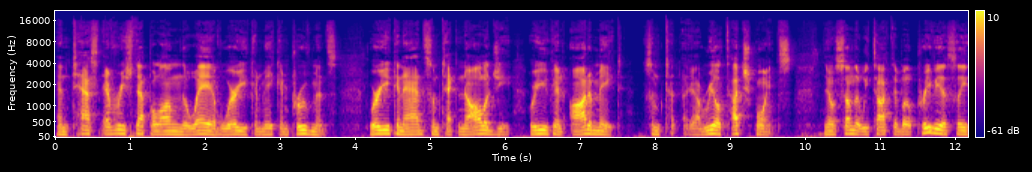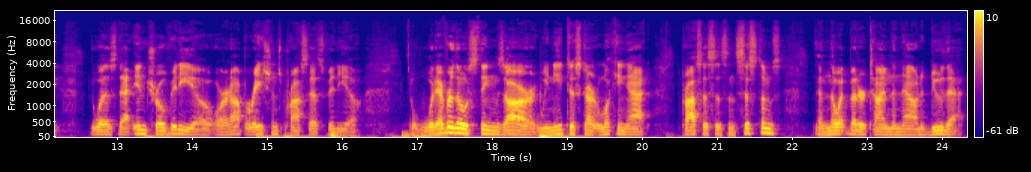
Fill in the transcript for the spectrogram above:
and test every step along the way of where you can make improvements, where you can add some technology, where you can automate some t- uh, real touch points. You know, some that we talked about previously was that intro video or an operations process video. Whatever those things are, we need to start looking at processes and systems and know it better time than now to do that.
